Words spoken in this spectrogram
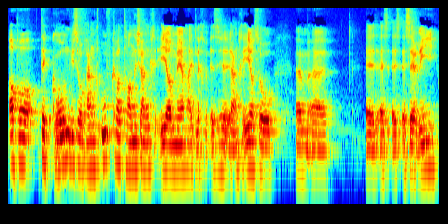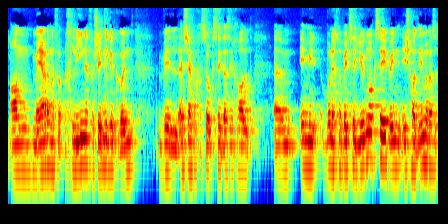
aber der Grund, wieso ich eigentlich aufgehört habe, ist eigentlich eher mehrheitlich, es ist eigentlich eher so ähm, äh, eine, eine, eine Serie an mehreren kleinen, verschiedenen Gründen. Weil es ist einfach so gesehen, dass ich halt, ähm, in wo ich noch ein bisschen jünger gesehen bin, ist halt immer, so-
